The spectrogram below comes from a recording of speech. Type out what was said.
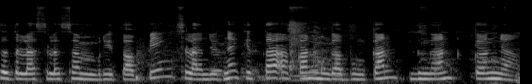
setelah selesai memberi topping selanjutnya kita akan menggabungkan dengan kenyang.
